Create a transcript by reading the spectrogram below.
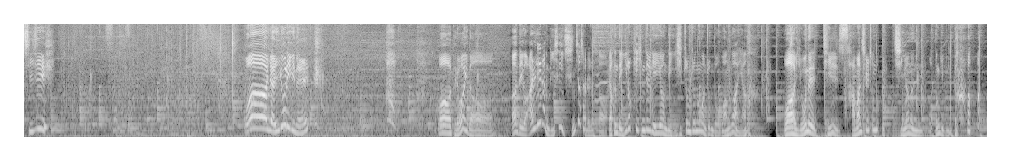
지지 와 야 이걸 이기네 와 대박이다 아 근데 이거 알리랑 리신이 진짜 잘해줬다 야 근데 이렇게 힘들게 이겼는데 20점 주는 건 좀 너무한 거 아니야? 와 요네 딜 4만 7천 넣고 지면은 어떤 기분일까?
